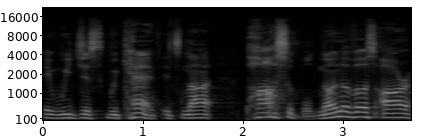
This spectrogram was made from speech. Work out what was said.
We just, we can't. It's not possible. None of us are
